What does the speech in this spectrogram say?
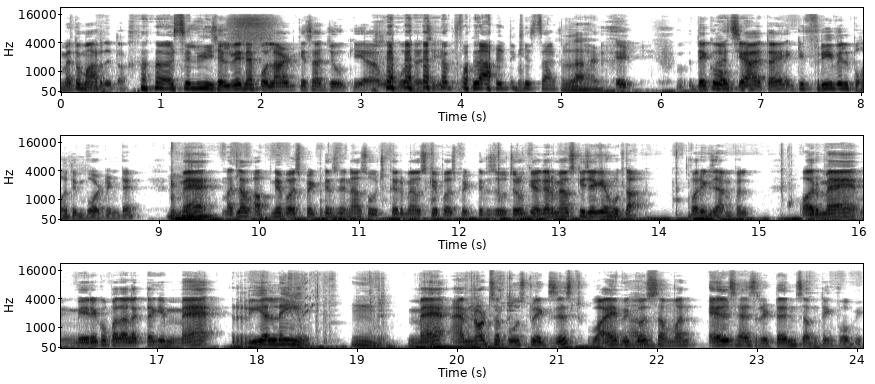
मैं तो मार देता। सिल्वी। सिल्वी ने पोलार्ड के साथ जो किया वो होना चाहिए। पोलार्ड के साथ। इट देखो अच्छा। क्या आता है कि फ्री विल बहुत इंपॉर्टेंट है। मैं मतलब अपने पर्सपेक्टिव से ना सोचकर मैं उसके पर्सपेक्टिव से सोच रहा हूँ कि अगर मैं उसकी जगह होता फॉर एग्ज़ाम्पल और मैं मेरे को पता लगता है कि मैं रियल नहीं हूँ। हम्म मैं I am not suppose to exist why because someone else has return something for me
